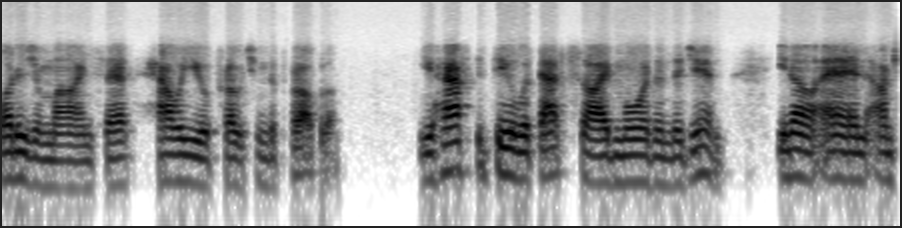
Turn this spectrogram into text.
What is your mindset? How are you approaching the problem? You have to deal with that side more than the gym. You know, and I'm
